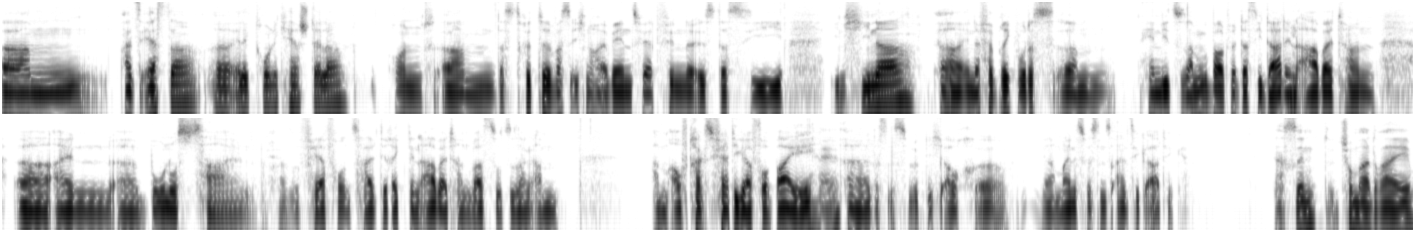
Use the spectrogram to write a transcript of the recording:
ähm, als erster äh, Elektronikhersteller. Und ähm, das Dritte, was ich noch erwähnenswert finde, ist, dass sie in China, äh, in der Fabrik, wo das ähm, Handy zusammengebaut wird, dass sie da den Arbeitern äh, einen äh, Bonus zahlen. Also Fairphone zahlt direkt den Arbeitern was, sozusagen am, am Auftragsfertiger vorbei. Okay. Äh, das ist wirklich auch äh, ja, meines Wissens einzigartig. Das sind schon mal drei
